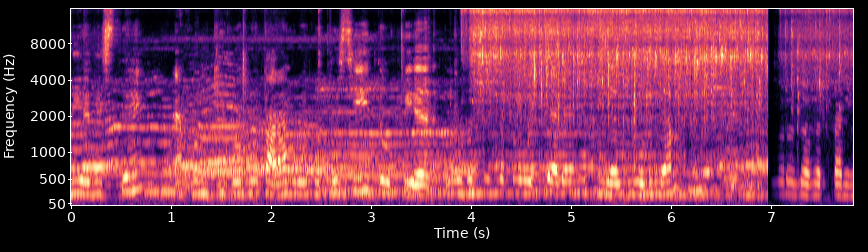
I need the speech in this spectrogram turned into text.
দিয়ে দিচ্ছে। এখন কি করব তাড়াহুড়ো করতেছি। তো পেঁয়াজ দিয়ে দিলাম জগৎ পানি।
